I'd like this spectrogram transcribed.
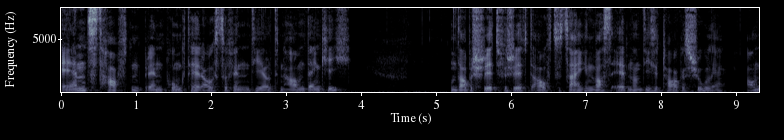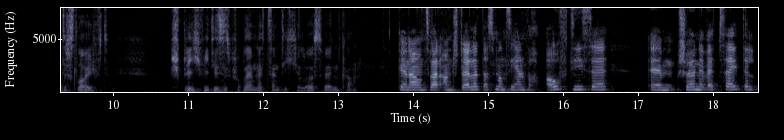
ernsthaften Brennpunkte herauszufinden, die Eltern haben, denke ich, und aber Schritt für Schritt aufzuzeigen, was eben an dieser Tagesschule anders läuft sprich wie dieses Problem letztendlich gelöst werden kann. Genau, und zwar anstelle, dass man sie einfach auf diese ähm, schöne Webseite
